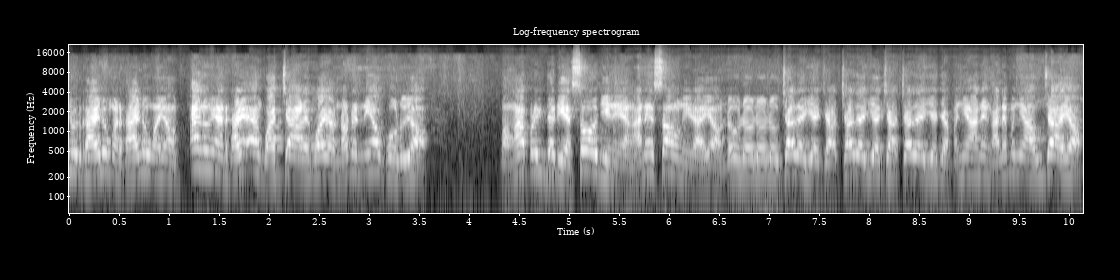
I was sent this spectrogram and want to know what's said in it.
ချိုးတခါလုံးမတခါလုံးမရအောင်အန်လို့ရတခါလေးအန်ကွာကြားတယ်ကွာရအောင်နောက်တစ်နှစ်ယောက်ခေါ်လို့ရအောင်မငါပြိတ္တတွေကစော့ကျင်နေတာငါနဲ့စောင့်နေတာရအောင်လှုပ်လှုပ်လှုပ်လှုပ်ချတဲ့ရက်ချချတဲ့ရက်ချချတဲ့ရက်ချမညာနဲ့ငါလည်းမညာဘူးချရအောင်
